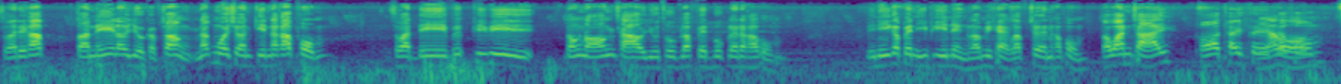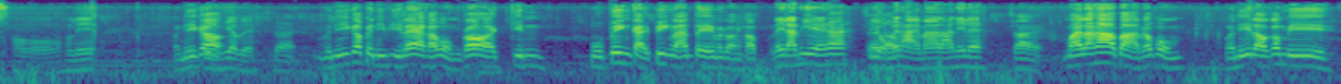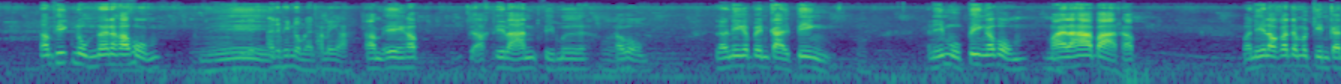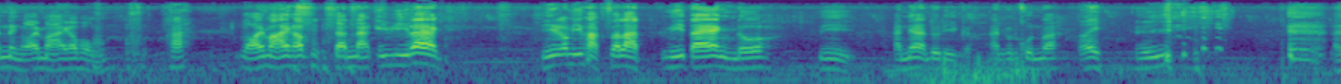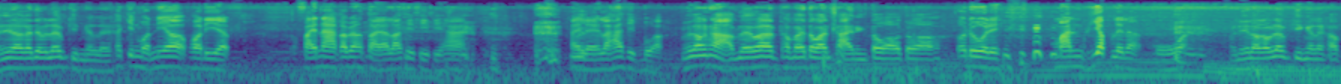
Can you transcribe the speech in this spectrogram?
สวัสดีครับ ตอนนี้เราอยู่กับช่องนักมวยชวนกินนะครับ ผม สวัสดีพี่ๆน้องๆชาว YouTube และ Facebook เลยนะครับ ผมปีนี้ก็เป็น EP หนึ่งเรามีแขกรับเชิญครับ ผม ตะวันฉายทอไทยเซครับครับผผม ม โอ้โหวันนี้วันนี้ก็เทียบเลย ใช่วันนี้ก็เป็น EP แรกครับ ผมก็กินหมูปิ้งไก่ปิ้งร้านตัวเองไปก่อนครับ ในร้านพี่เองใช่ไหมใช่พี่หยคงรับไปถ่ายมาร้านนี้เลย ใช่ไม้ละ 5 บาทครับผม วันนี้เราก็มีน้ำพริกหนุ่มด้วยนะครับผม นี่อันนี้พี่หนุ่มอะไรทำเองเหรอทำเองครับ จากที่ร้านฝีมืออมครับผม แล้วนี่ก็เป็นไก่ปิ้ง อันนี้หมูปิ้งครับผม ไม้ละ5บาทครับ วันนี้เราก็จะมากินกัน100ไม้ครับผมฮะร้อยไม้ครับ จัดหนัก EP แรก นี่ก็มีผักสลัดมีแตงดูนี่ อันเนี้ยดูดิอันคุ้นๆปะเฮ้ยเฮ้ย อันนี้เราก็จะเริ่มกินกันเลย ถ้ากินหมดนี่ก็พอดีอะไฟหน้าก็ไม่ต้องต่อยแล้วร้อยสี่สี่สี่ห้า ไปเลยร้อยห้าสิบบวก ไม่ต้องถามเลยว่าทำไมตะวันฉายถึงโตเอาตัวเอาก็ดูดิ มันเพียบเลยนะหมูอะวันนี้เราก็เริ่มกินกันเลยครับ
